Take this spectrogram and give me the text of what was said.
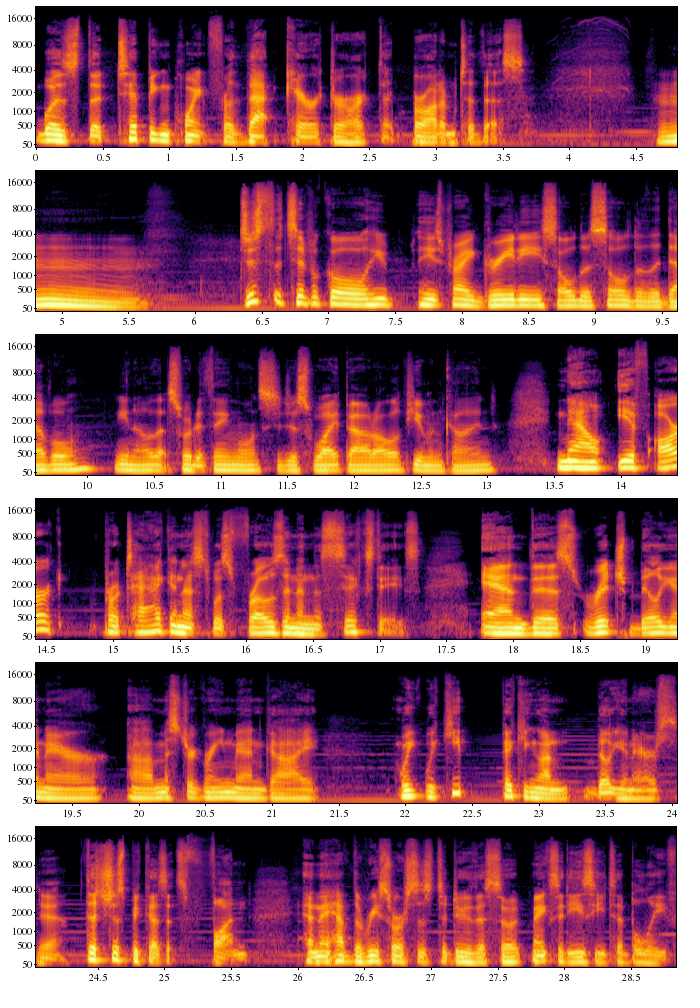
was the tipping point for that character arc that brought him to this? Hmm. Just the typical he he's probably greedy, sold his soul to the devil, you know, that sort of thing, wants to just wipe out all of humankind. Now, if our protagonist was frozen in the 60s and this rich billionaire, uh, Mr. Greenman guy, we, we keep picking on billionaires. Yeah. That's just because it's fun and they have the resources to do this, so it makes it easy to believe.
